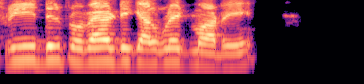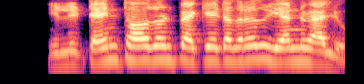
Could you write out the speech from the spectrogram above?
ಫ್ರೀ ಇದ್ದ ಪ್ರೊಬ್ಯಾಬಿಲಿಟಿ ಕ್ಯಾಲ್ಕುಲೇಟ್ ಮಾಡ್ರಿ ಇಲ್ಲಿ ಟೆನ್ ತೌಸಂಡ್ ಪ್ಯಾಕೆಟ್ ಅಂದ್ರೆ ಅದು ಎನ್ ವ್ಯಾಲ್ಯೂ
